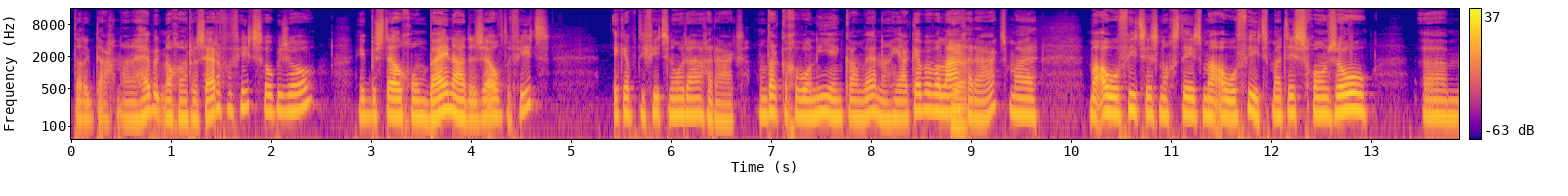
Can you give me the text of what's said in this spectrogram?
Dat ik dacht, nou, dan heb ik nog een reservefiets sowieso. Ik bestel gewoon bijna dezelfde fiets. Ik heb die fiets nooit aangeraakt, omdat ik er gewoon niet in kan wennen. Ja, ik heb er wel Ja. aangeraakt, maar mijn oude fiets is nog steeds mijn oude fiets. Maar het is gewoon zo ehm,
